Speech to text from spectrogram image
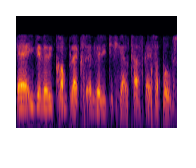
uh, is a very complex and very difficult task, I suppose.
